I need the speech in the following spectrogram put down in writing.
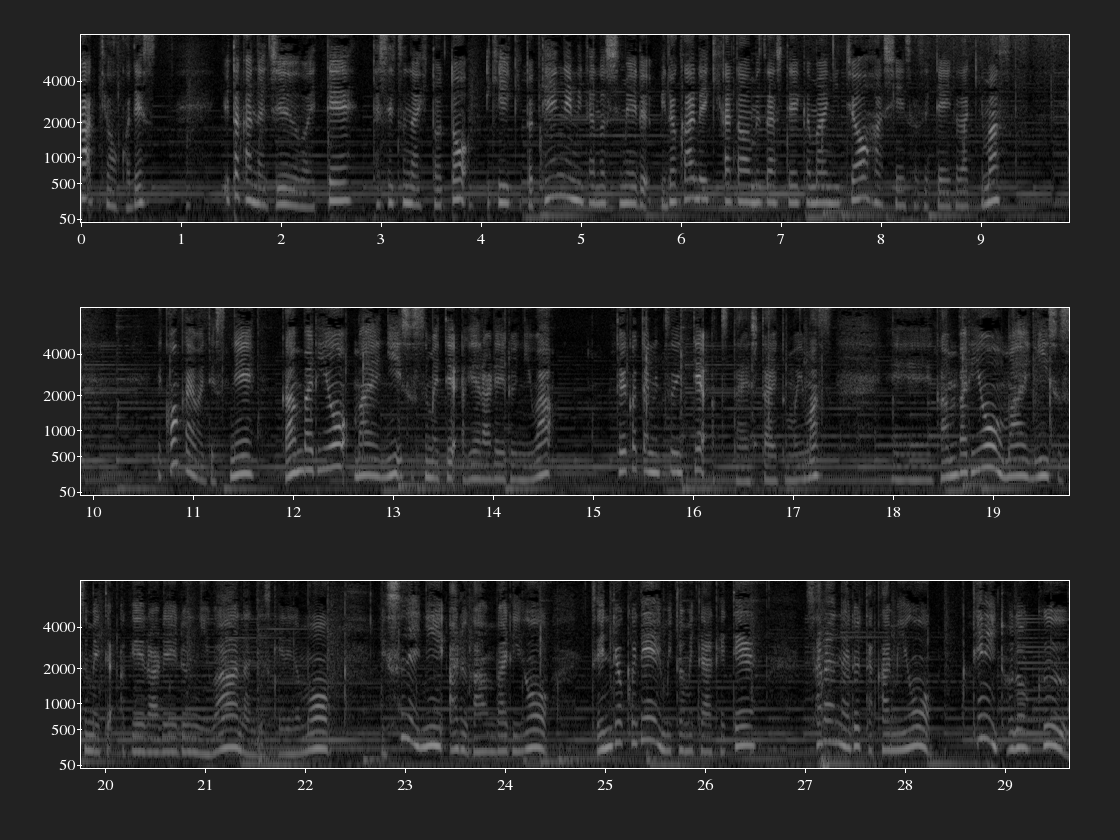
は京子です。豊かな自由を得て大切な人と生き生きと丁寧に楽しめる魅力ある生き方を目指していく毎日を発信させていただきます。今回はですね頑張りを前に進めてあげられるにはということについてお伝えしたいと思います、えー、頑張りを前に進めてあげられるにはなんですけれどもすでにある頑張りを全力で認めてあげてさらなる高みを手に届く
